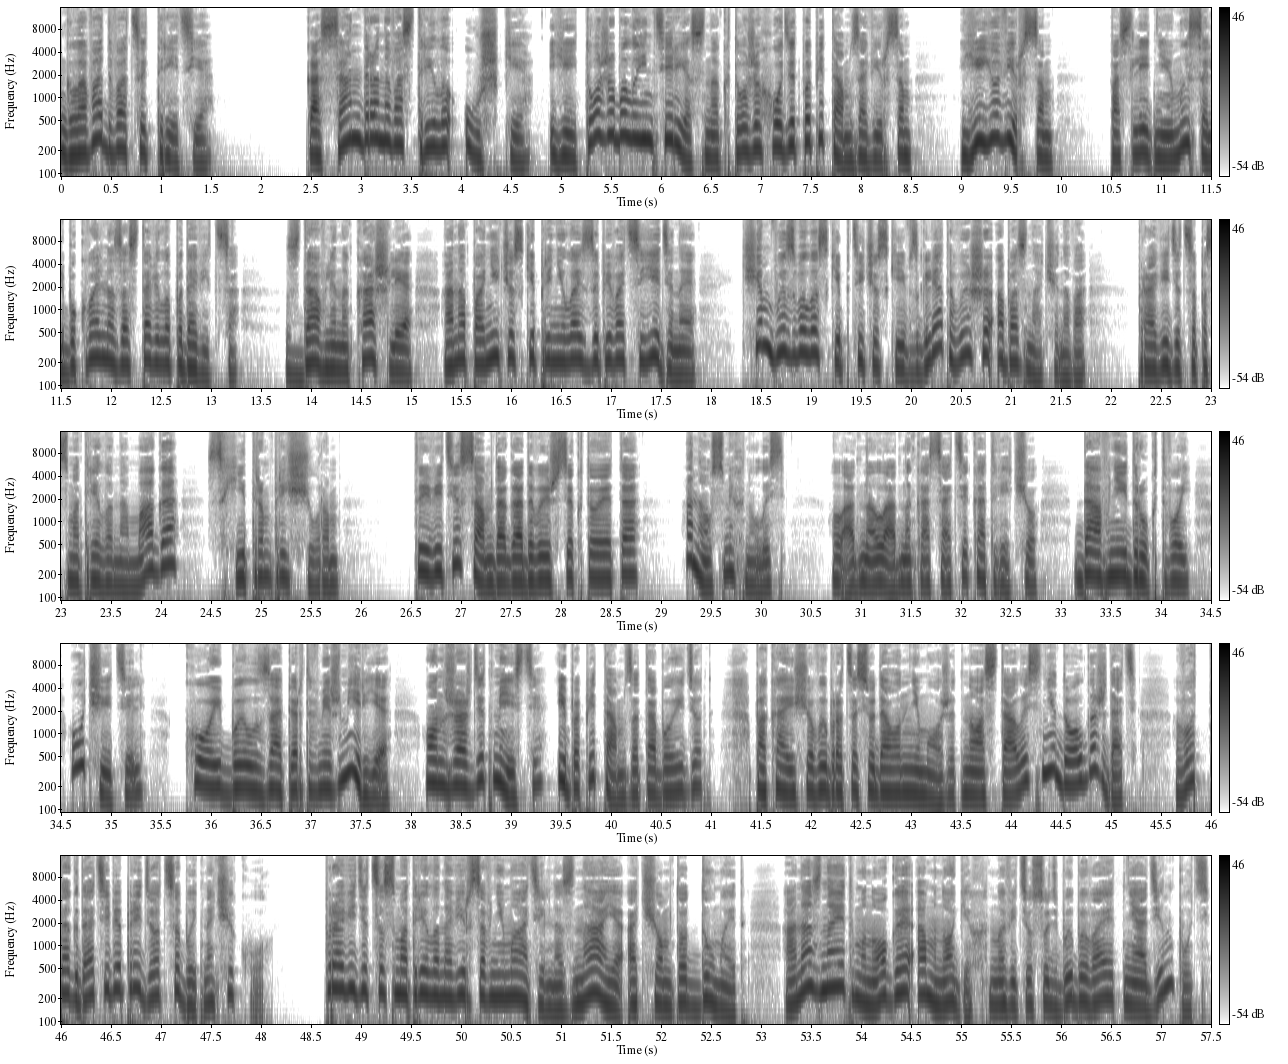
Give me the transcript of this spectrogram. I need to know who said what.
Speaker 1: Глава двадцать третья. Кассандра навострила ушки. Ей тоже было интересно, кто же ходит по пятам за Вирсом. Ее Вирсом. Последняя мысль буквально заставила подавиться. Сдавленно кашляя, она панически принялась запивать съеденное, чем вызвала скептический взгляд выше обозначенного. Провидица посмотрела на мага с хитрым прищуром. «Ты ведь и сам догадываешься, кто это?» Она усмехнулась. «Ладно, ладно, касатик, отвечу. Давний друг твой, учитель, кой был заперт в Межмирье, он жаждет мести и по пятам за тобой идет. Пока еще выбраться сюда он не может, но осталось недолго ждать. Вот тогда тебе придется быть начеку». Провидица смотрела на Вирса внимательно, зная, о чем тот думает. Она знает многое о многих, но ведь у судьбы бывает не один путь.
